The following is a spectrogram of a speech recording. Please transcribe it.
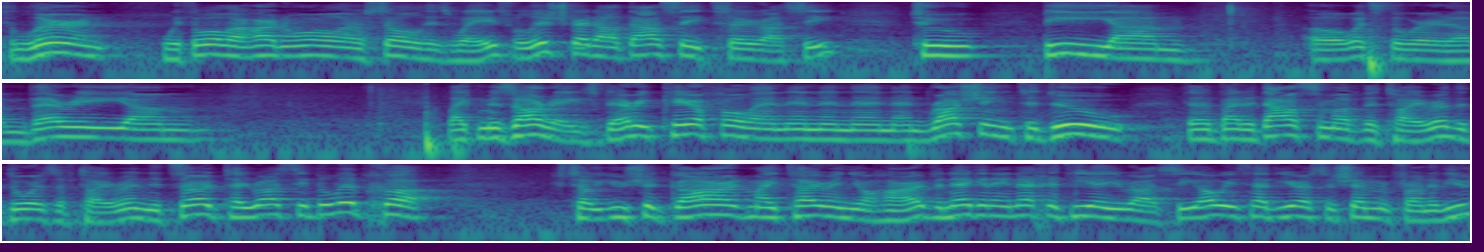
To learn with all our heart and all our soul His ways. To be, um, oh, what's the word? Um, very, um, like Mizares, very careful and, and, and, and, and rushing to do the, by the of the Torah, the doors of Torah. Nitzar Tairasi Belibcha so you should guard my Torah in your heart. You always have Yiras Hashem in front of you.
